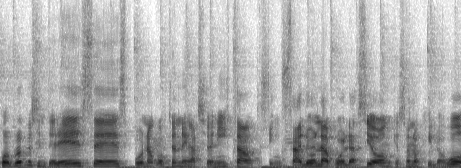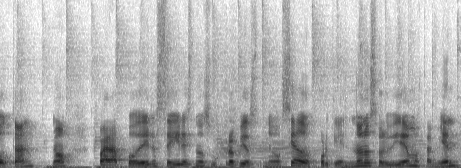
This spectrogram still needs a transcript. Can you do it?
por propios intereses, por una cuestión negacionista, se instaló en la población, que son los que los votan, ¿no? Para poder seguir haciendo sus propios negociados, porque no nos olvidemos también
